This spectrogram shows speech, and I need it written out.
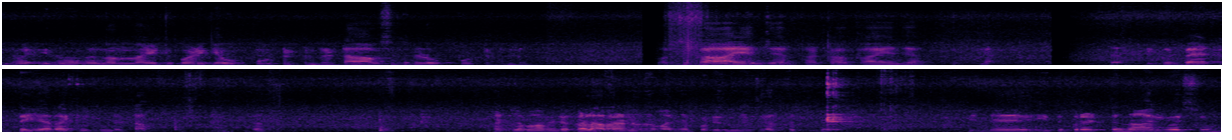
ഇത് ഇത് നന്നായിട്ട് കുഴയ്ക്കുക. ഉപ്പ് ഇട്ടിട്ടുണ്ട് കേട്ടോ ആവശ്യത്തിനുള്ള ഉപ്പ് ഇട്ടിട്ടുണ്ട്. കുറച്ച് കായം ചേർക്കാം കേട്ടോ കായം ചേർത്തിട്ടില്ല. ഇത് ബാറ്റർ തയ്യാറാക്കിയിട്ടുണ്ട് കേട്ടോ. കടലമാവിന്റെ കളറാണ് മഞ്ഞപ്പൊടി ഒന്നും ചേർത്തിട്ടില്ല. പിന്നെ ഇത് ബ്രെഡ് നാല് വശവും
